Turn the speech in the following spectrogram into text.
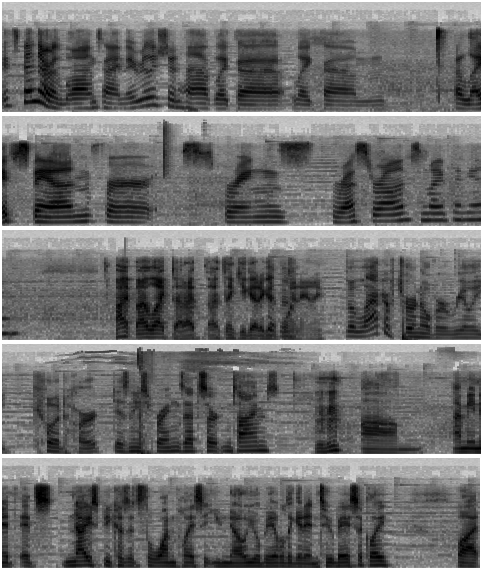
It's been there a long time. They really should have like a like um a lifespan for Springs restaurants, in my opinion. I, I like that. I, I think you got a Yeah, good there's- point, Annie. The lack of turnover really could hurt Disney Springs at certain times. Mhm. Um, I mean, it, it's nice because it's the one place that you know you'll be able to get into, basically, but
